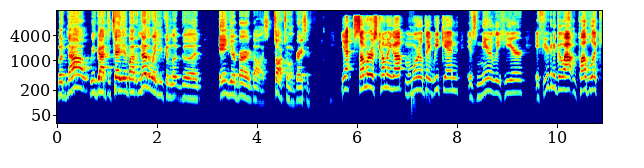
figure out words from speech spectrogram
But now we've got to tell you about another way you can look good in your bird dogs. Talk to him, Grayson. Yeah, summer is coming up. Memorial Day weekend is nearly here. If you're going to go out in public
